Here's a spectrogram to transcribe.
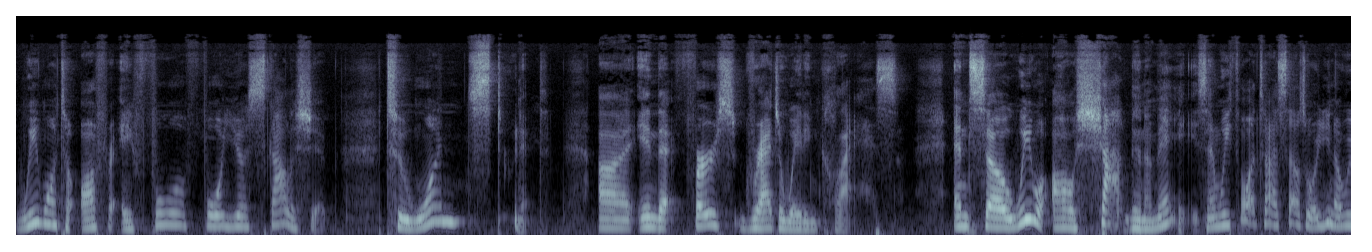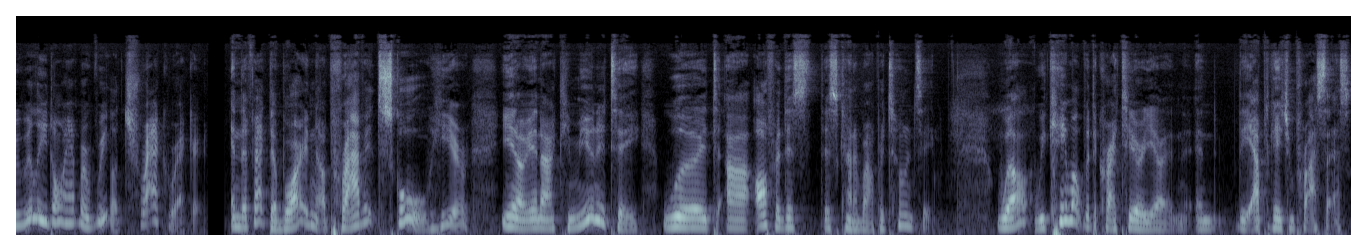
we want to offer a full four-year scholarship to one student uh, in that first graduating class. And so we were all shocked and amazed. And we thought to ourselves, well, you know, we really don't have a real track record. And the fact that Barton, a private school here, you know, in our community, would uh, offer this this kind of opportunity. Well, we came up with the criteria and, and the application process.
